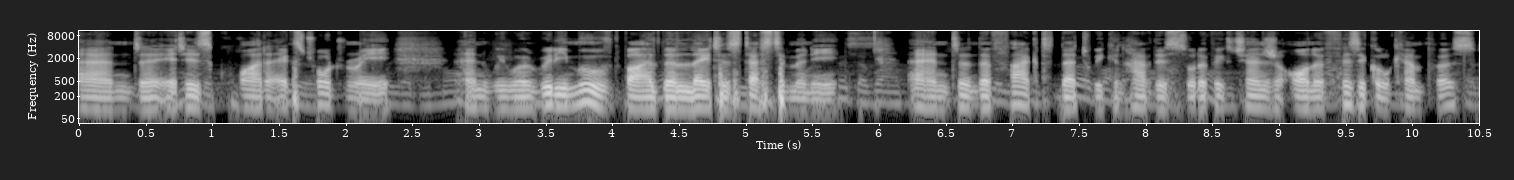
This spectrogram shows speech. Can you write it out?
and it is quite extraordinary. And we were really moved by the latest testimony and the fact that we can have this sort of exchange on a physical campus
